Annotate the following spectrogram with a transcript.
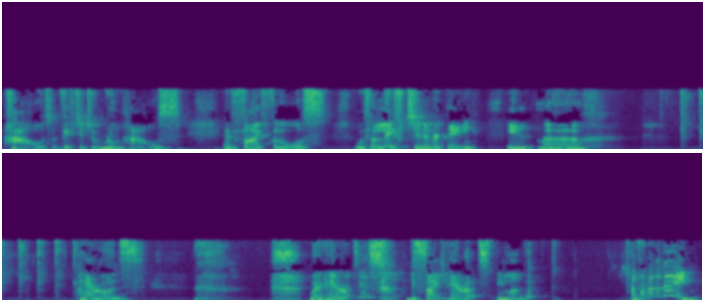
house, 52 room house, and five floors with a lift and everything in uh, Harrods, where Harrods is, beside Harrods in London. I forgot the name.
